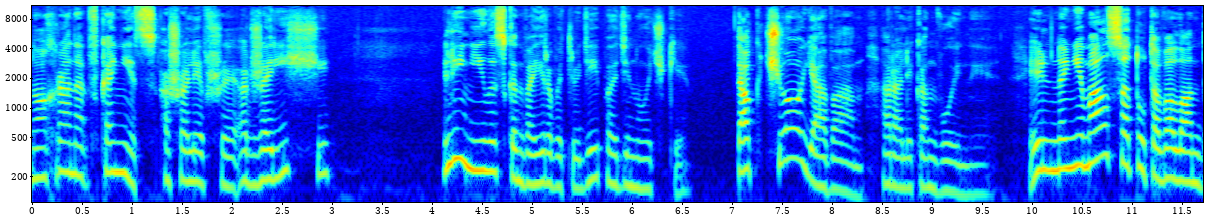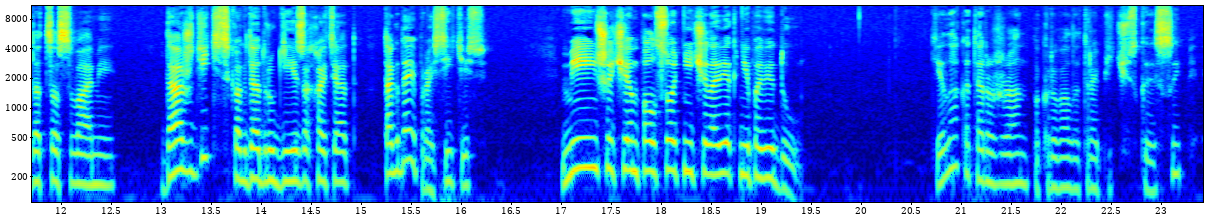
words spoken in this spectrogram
Но охрана, в конец ошалевшая от жарищи, ленилась конвоировать людей поодиночке. «Так чё я вам?» — орали конвойные. «Иль нанимался тут оваландаться с вами? Дождитесь, когда другие захотят, тогда и проситесь». Меньше, чем полсотни человек не поведу. Тела каторжан покрывала тропическая сыпь,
